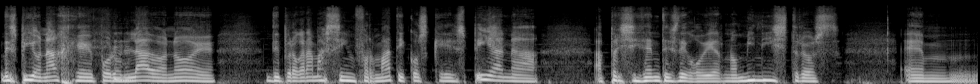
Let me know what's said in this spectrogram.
de espionaje, por un lado, ¿no? Eh, de programas informáticos que espían a, a presidentes de gobierno, ministros, em,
